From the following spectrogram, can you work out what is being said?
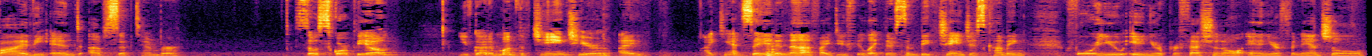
by the end of September. So Scorpio, you've got a month of change here. I, I can't say it enough. I do feel like there's some big changes coming for you in your professional and your financial,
